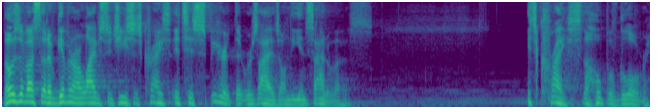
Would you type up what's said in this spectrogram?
those of us that have given our lives to Jesus Christ, it's His Spirit that resides on the inside of us. It's Christ, the hope of glory.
